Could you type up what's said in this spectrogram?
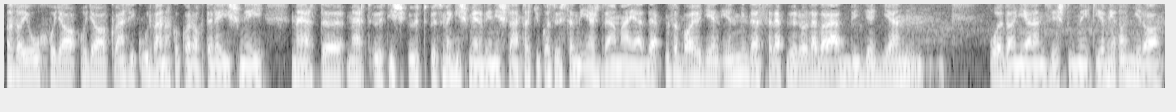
az a jó, hogy a, hogy a kvázi kurvának a karaktere is mély, mert, mert őt is, őt, őt megismervén is láthatjuk az ő személyes drámáját, de az a baj, hogy én, én minden szereplőről legalább így egy ilyen oldalnyi elemzést tudnék írni, annyira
